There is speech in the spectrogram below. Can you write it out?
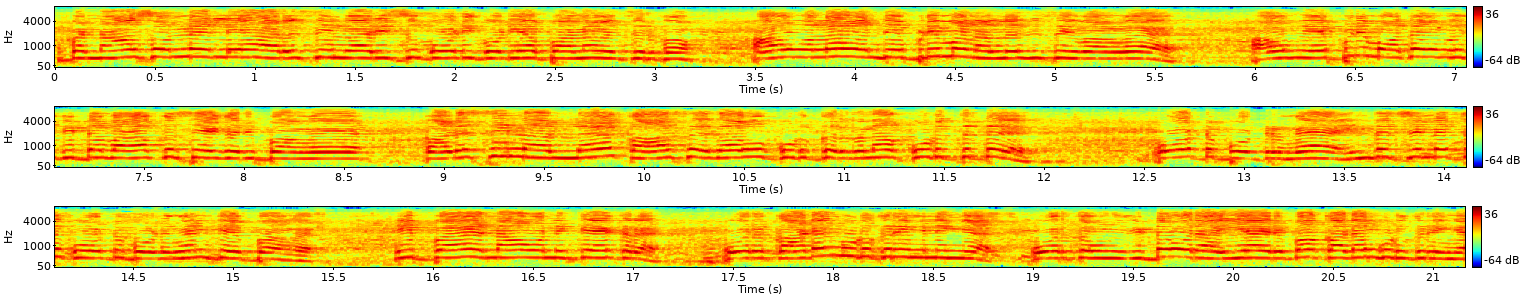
இப்ப நான் சொன்னேன் இல்லையா அரசியல் வாரிசு கோடி கோடியா பணம் வச்சிருக்கோம். அவங்க எல்லாம் வந்து எப்படிம்மா நல்லது செய்வாங்க? அவங்க எப்படி மொதல் உங்ககிட்ட வாக்கு சேகரிப்பாங்க? கடைசி நாள்ல காசு ஏதாவது கொடுக்கறதுனா கொடுத்துட்டு ஓட்டு போட்டுருங்க. இந்த சின்னத்துக்கு ஓட்டு போடுங்கன்னு கேட்பாங்க. இப்ப நான் ஒண்ணு கேக்குறேன். ஒரு கடன் கொடுக்குறீங்க நீங்க. ஒருத்தவங்க கிட்ட ஒரு ஐயாயிரம் ரூபாய் கடன் கொடுக்குறீங்க.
